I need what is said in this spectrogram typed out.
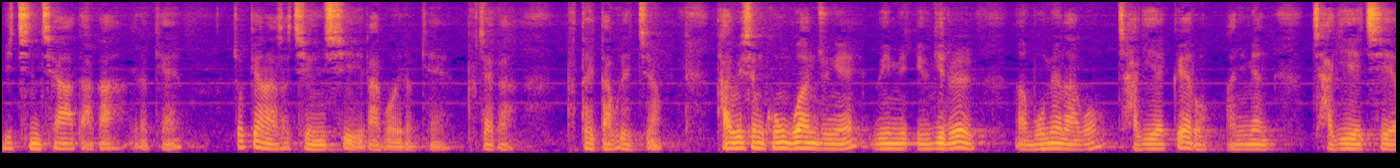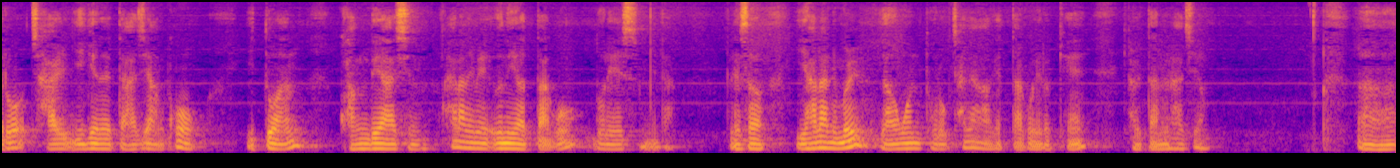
미친 채 하다가 이렇게 쫓겨나서 지은 시라고 이렇게 부제가 붙어 있다고 그랬죠. 다윗은 공고한 중에 위기를 어, 모면하고 자기의 꾀로 아니면 자기의 지혜로 잘 이겨냈다 하지 않고 이 또한 광대하신 하나님의 은혜였다고 노래했습니다. 그래서 이 하나님을 영원토록 찬양하겠다고 이렇게 결단을 하지요. 아,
